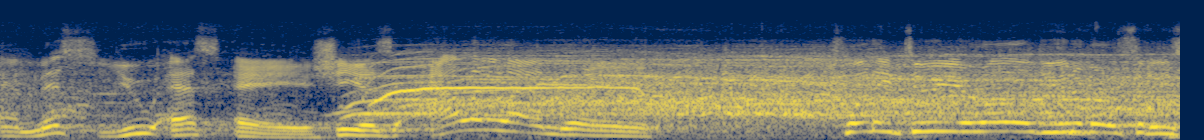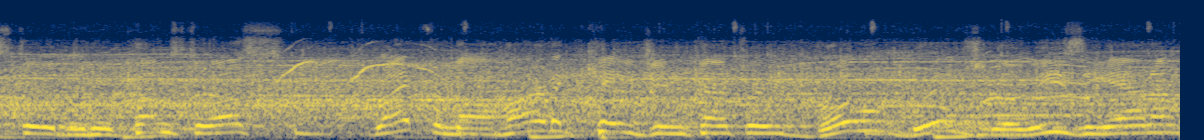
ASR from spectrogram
and Miss USA. She is Ali Landry. 22-year-old university student who comes to us right from the heart of Cajun country, Breaux Bridge, Louisiana.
